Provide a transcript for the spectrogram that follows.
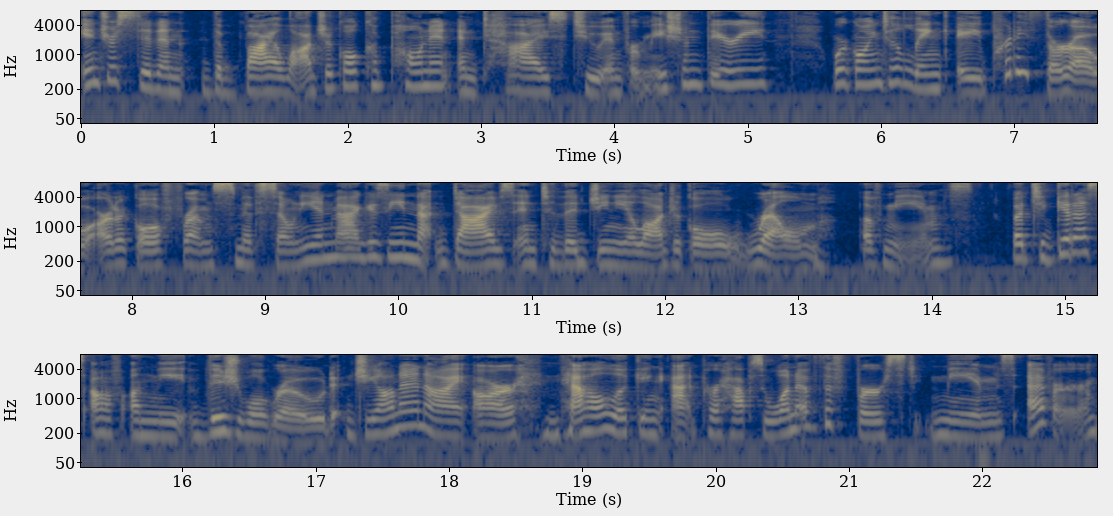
interested in the biological component and ties to information theory, we're going to link a pretty thorough article from Smithsonian Magazine that dives into the genealogical realm of memes. But to get us off on the visual road, Gianna and I are now looking at perhaps one of the first memes ever.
